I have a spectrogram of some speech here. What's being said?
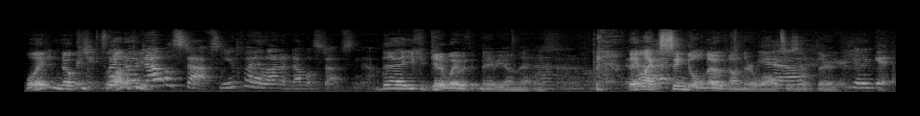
Well, they didn't know. But, you, a but lot no of people. double stops, and you play a lot of double stops now. They- you could get away with it maybe on that one. They like Uh, single note on their waltzes yeah, up there. You're gonna get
